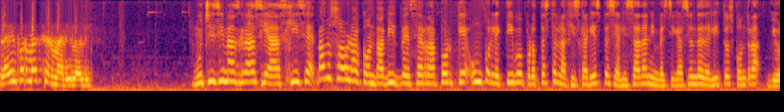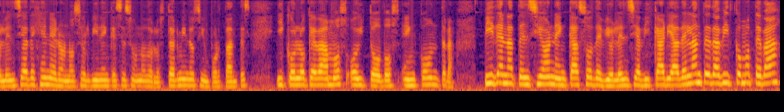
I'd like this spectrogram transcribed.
La información, Mariloli. Muchísimas gracias, Gise. Vamos ahora con David Becerra porque un colectivo protesta en la Fiscalía Especializada en Investigación de Delitos contra Violencia de Género. No se olviden que ese es uno de los términos importantes y con lo que vamos hoy todos en contra. Piden atención en caso de violencia vicaria. Adelante, David, ¿cómo te va?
